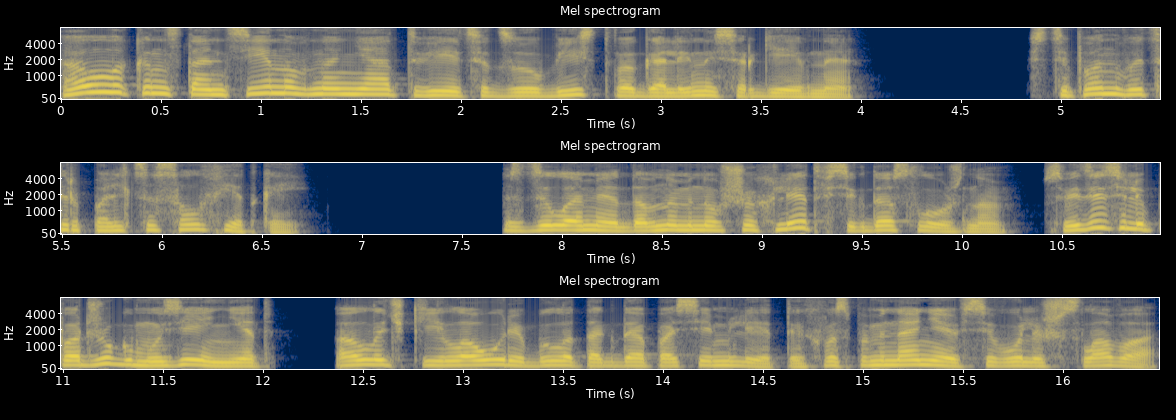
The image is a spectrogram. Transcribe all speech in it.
«Алла Константиновна не ответит за убийство Галины Сергеевны». Степан вытер пальцы салфеткой. «С делами давно минувших лет всегда сложно. Свидетелей поджога музея нет. Аллочке и Лауре было тогда по семь лет. Их воспоминания всего лишь слова.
